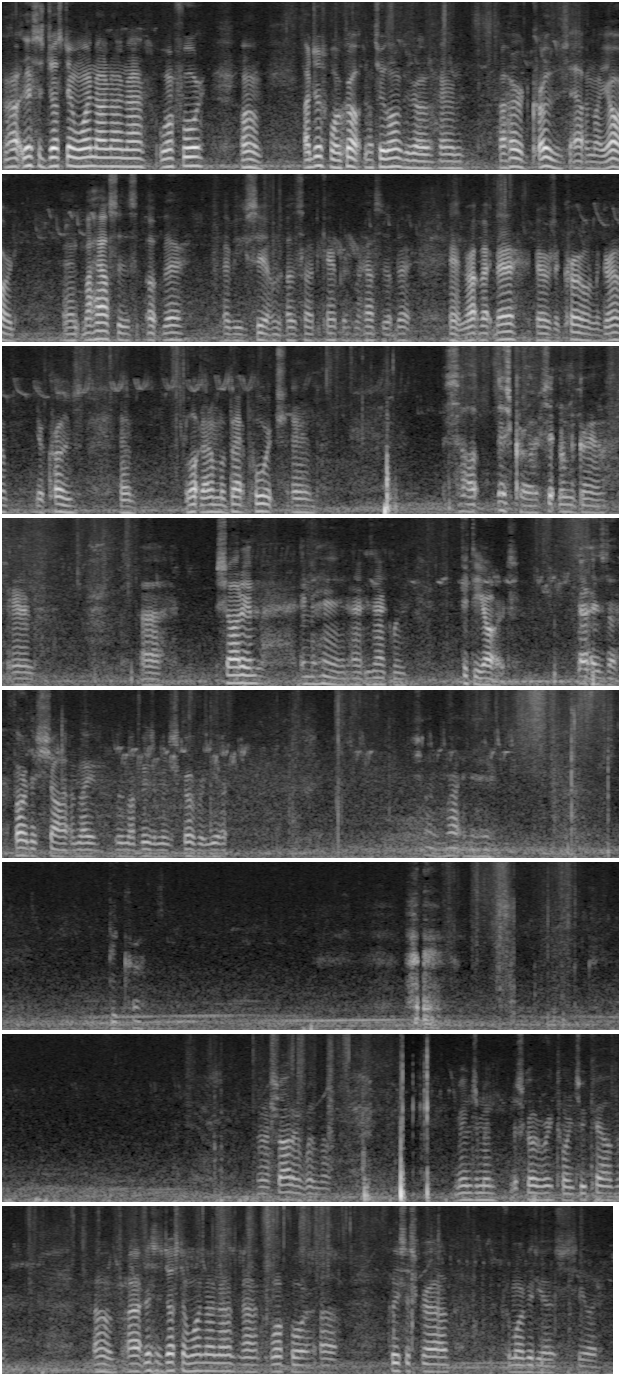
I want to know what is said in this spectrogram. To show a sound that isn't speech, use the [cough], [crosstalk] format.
Alright, this is Justin one nine nine nine one four. Um, I just woke up not too long ago and I heard crows out in my yard, and my house is up there. Maybe you can see it on the other side of the camper. My house is up there, and right back there, there was a crow on the ground. Were crows. Um, walked out on my back porch and saw this crow sitting on the ground and uh, shot him in the head at exactly 50 yards. That is the farthest shot I made with my Benjamin Discovery yet. Shot him right in the head. Big crow. [clears throat] and I shot him with my Benjamin Discovery 22 caliber. Um, alright, this is Justin 199914. Uh, please subscribe for more videos. See you later.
